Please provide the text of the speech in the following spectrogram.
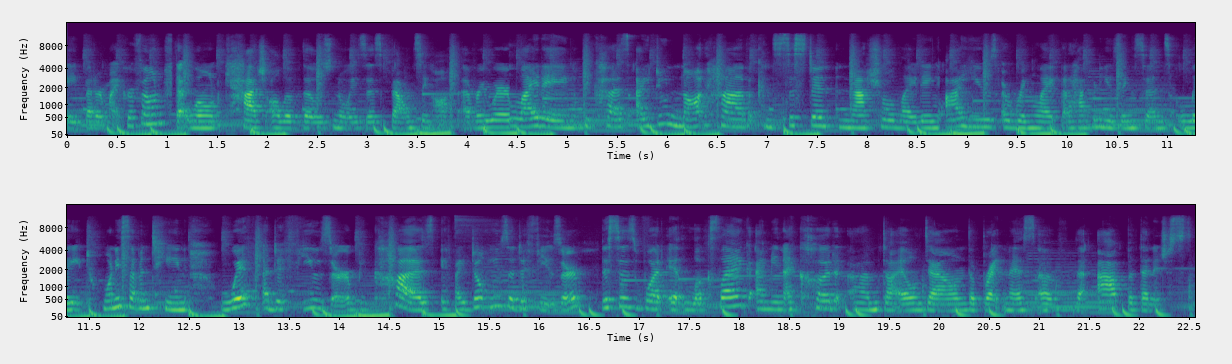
a better microphone that won't catch all of those noises bouncing off everywhere. Lighting, because I do not have consistent natural lighting, I use a ring light that I have been using since late 2017 with a diffuser because if I don't use a diffuser, this is what it looks like. I mean, I could um, dial down the brightness of the app, but then it just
